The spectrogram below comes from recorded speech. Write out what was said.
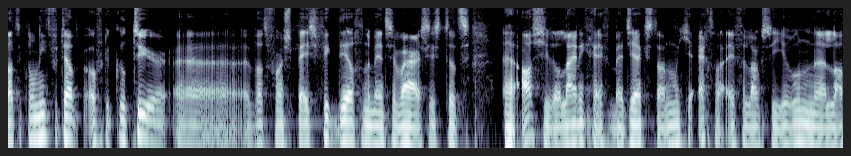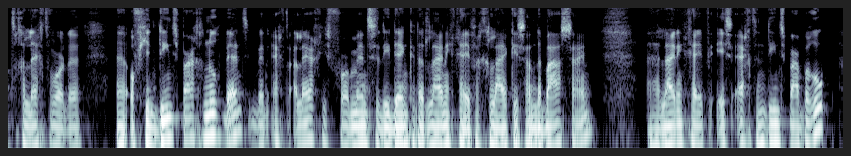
wat ik nog niet verteld heb over de cultuur, uh, wat voor een specifiek deel van de mensen waar is, is dat uh, als je wil leiding geven bij Jax, dan moet je echt wel even langs de Jeroen-lat gelegd worden uh, of je dienstbaar genoeg bent. Ik ben echt allergisch voor mensen die denken dat leidinggeven gelijk is aan de baas zijn. leidinggeven is echt een dienstbaar beroep.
